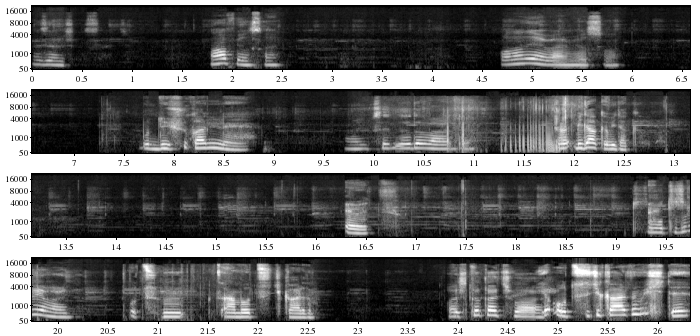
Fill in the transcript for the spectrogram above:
Sadece? Ne yapıyorsun sen? Bana niye vermiyorsun? Bu düşük anne. Ama yüksekleri de verdi. Ha, Bir dakika bir dakika. Evet. 30'u 30'u niye verdi? 30, tamam 30 çıkardım. Başka kaç var? Ya 30 çıkardım işte.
